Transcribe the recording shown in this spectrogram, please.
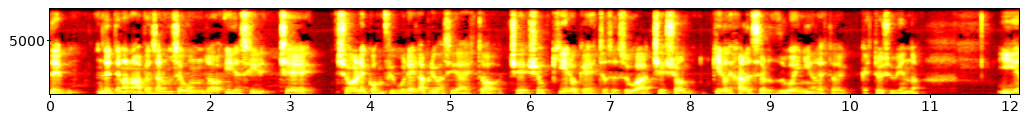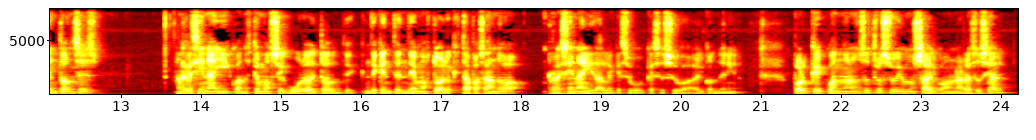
de detenernos a pensar un segundo y decir, che, yo le configuré la privacidad a esto, che, yo quiero que esto se suba, che, yo quiero dejar de ser dueño de esto que estoy subiendo. Y entonces, recién ahí, cuando estemos seguros de, todo, de, que entendemos todo lo que está pasando, recién ahí darle que, que se suba el contenido. Porque cuando nosotros subimos algo a una red social,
